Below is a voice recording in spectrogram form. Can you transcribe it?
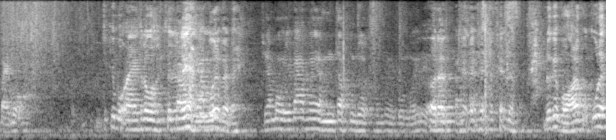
bảy bộ. Chứ cái bộ này thôi rồi tôi lấy hẳn bộ mới về đây. Chị em bộ với ba với em tập không được bộ mới để ở đây thế, thế, thế, được. Đưa cái vỏ là bộ cũ lên.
